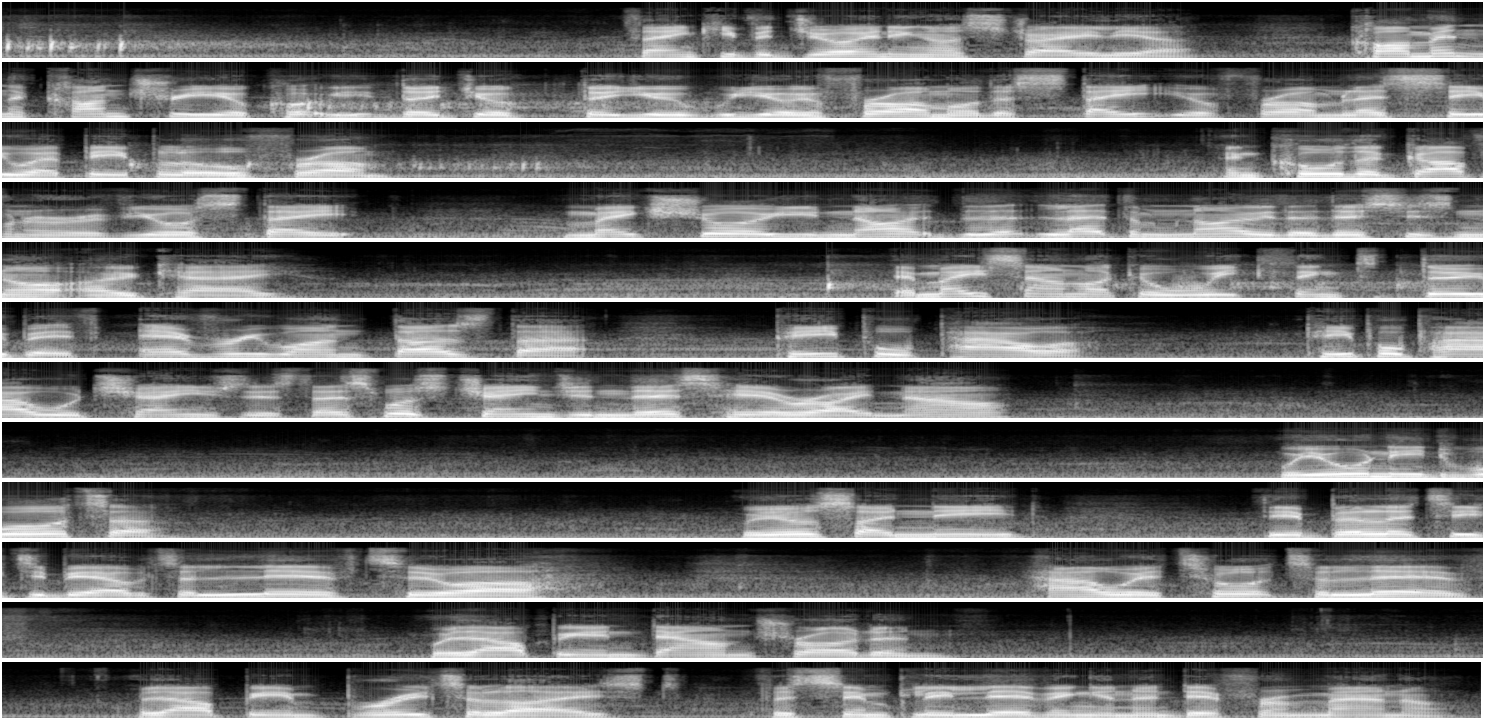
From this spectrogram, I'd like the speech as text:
Thank you for joining Australia. Comment the country you're, that, you're, that you, you're from or the state you're from. Let's see where people are all from. And call the governor of your state. Make sure you know, let them know that this is not okay. It may sound like a weak thing to do, but if everyone does that, people power, people power will change this. That's what's changing this here right now. We all need water. We also need the ability to be able to live to our how we're taught to live without being downtrodden, without being brutalized for simply living in a different manner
